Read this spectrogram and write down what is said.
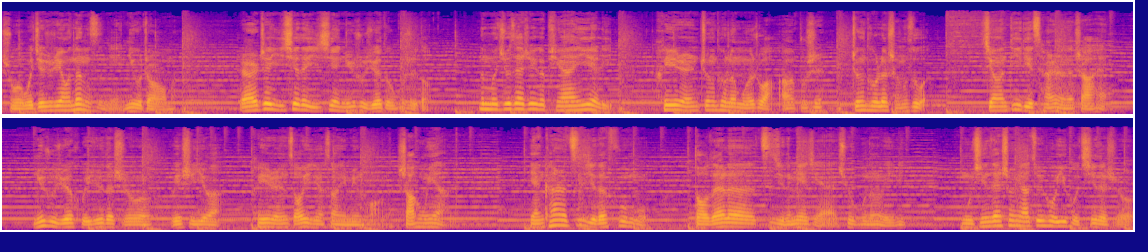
说：“我就是要弄死你，你有招吗？”然而这一切的一切，女主角都不知道。那么就在这个平安夜里，黑衣人挣脱了魔爪啊，不是挣脱了绳索，将弟弟残忍的杀害。女主角回去的时候为时已晚，黑衣人早已经丧心病狂了，杀红眼了。眼看着自己的父母倒在了自己的面前，却无能为力。母亲在剩下最后一口气的时候。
